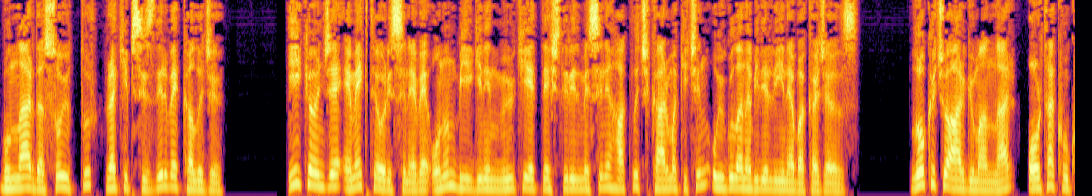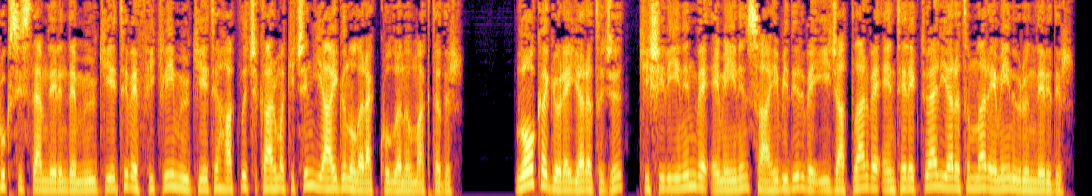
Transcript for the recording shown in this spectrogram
bunlar da soyuttur, rakipsizdir ve kalıcı. İlk önce emek teorisine ve onun bilginin mülkiyetleştirilmesini haklı çıkarmak için uygulanabilirliğine bakacağız. Locke'cu argümanlar, ortak hukuk sistemlerinde mülkiyeti ve fikri mülkiyeti haklı çıkarmak için yaygın olarak kullanılmaktadır. Locke'a göre yaratıcı, kişiliğinin ve emeğinin sahibidir ve icatlar ve entelektüel yaratımlar emeğin ürünleridir.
